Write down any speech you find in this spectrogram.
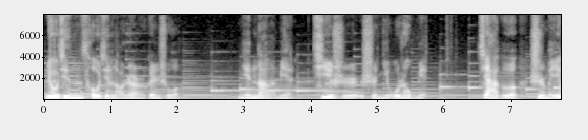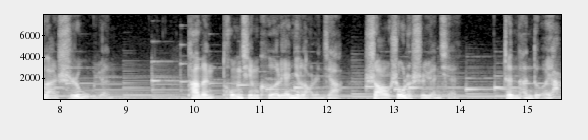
六金凑近老人耳根说：“您那碗面其实是牛肉面，价格是每碗十五元。他们同情可怜您老人家，少收了十元钱，真难得呀。”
